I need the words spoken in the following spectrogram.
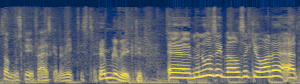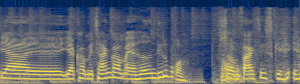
som måske faktisk er det vigtigste. Temmelig vigtigt. Øh, men uanset hvad, så gjorde det, at jeg, øh, jeg kom i tanke om, at jeg havde en lillebror. Som faktisk... Ja,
